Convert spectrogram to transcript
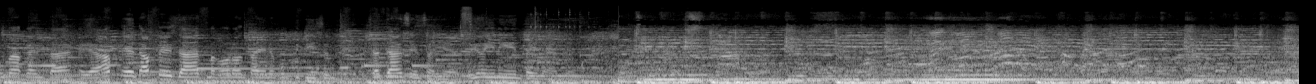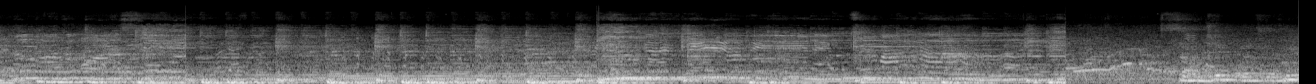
kumakanta. Kaya And after that, magkaroon tayo ng competition sa dance and sayaw. So yun ang hinihintay natin. Subject 1, 2,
